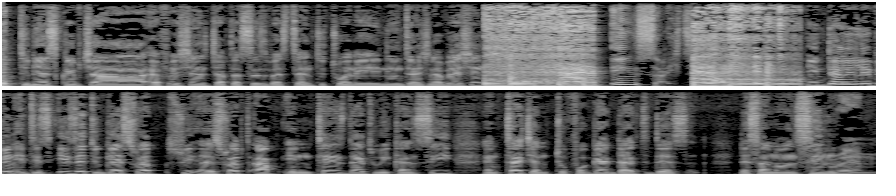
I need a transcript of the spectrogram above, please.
Today's scripture, Ephesians chapter 6, verse 10 to 20, New International Version. Insight. In daily living, it is easy to get swept, uh, swept up in things that we can see and touch and to forget that there's, there's an unseen realm.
